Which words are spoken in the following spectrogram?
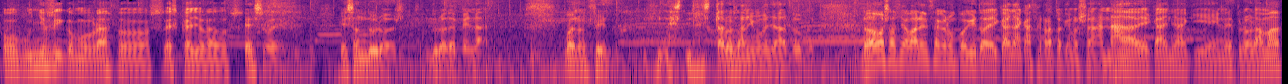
como puños y como brazos escayolados. Eso es, que son duros, son duros de pelar. Bueno, en fin, están los ánimos ya a tope. Nos vamos hacia Valencia con un poquito de caña, que hace rato que no suena nada de caña aquí en el programa.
